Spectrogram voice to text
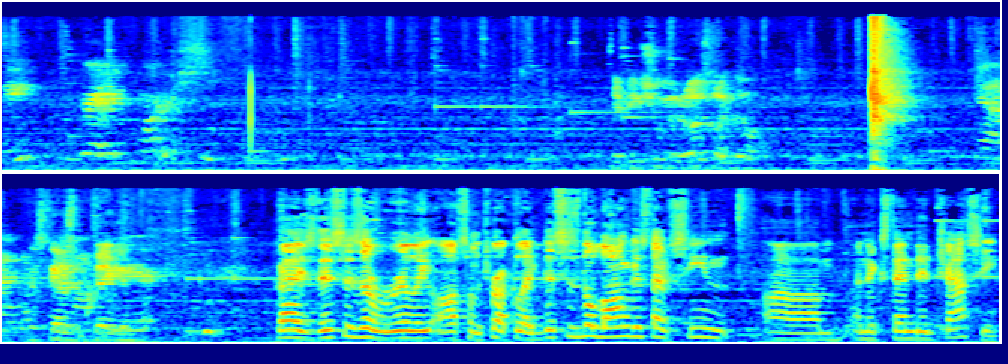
see? Greg Marsh. If you shoot what it looks like though. Yeah, This guy's not big. Guys, this is a really awesome truck. Like, this is the longest I've seen um, an extended chassis.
